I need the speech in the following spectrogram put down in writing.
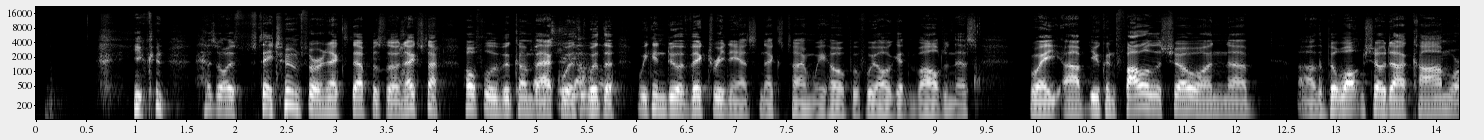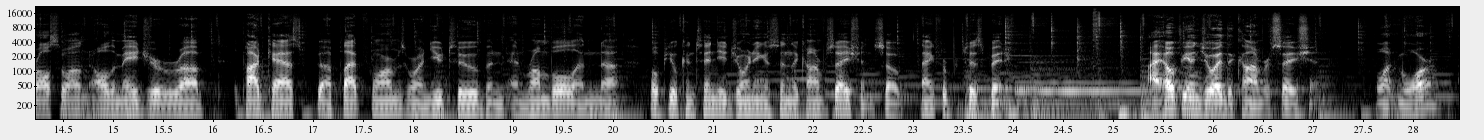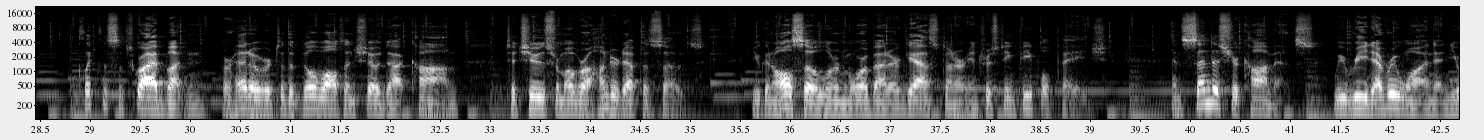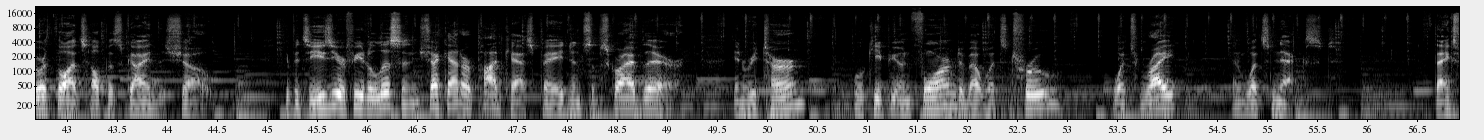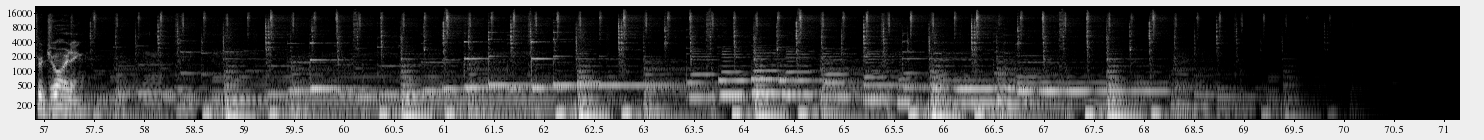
you can, as always, stay tuned for our next episode. Next time, hopefully, we'll come back with with a. We can do a victory dance next time. We hope if we all get involved in this. Way uh, you can follow the show on uh, uh, the BillWaltonShow.com. We're also on all the major uh, podcast uh, platforms. We're on YouTube and, and Rumble, and uh, hope you'll continue joining us in the conversation. So, thanks for participating. I hope you enjoyed the conversation. Want more? click the subscribe button or head over to thebillwaltonshow.com to choose from over 100 episodes. You can also learn more about our guest on our Interesting People page. And send us your comments. We read everyone, and your thoughts help us guide the show. If it's easier for you to listen, check out our podcast page and subscribe there. In return, we'll keep you informed about what's true, what's right, and what's next. Thanks for joining.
